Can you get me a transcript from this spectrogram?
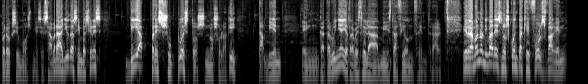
próximos meses. Habrá ayudas e inversiones vía presupuestos, no solo aquí, también en Cataluña y a través de la Administración Central. Y Ramón Olivares nos cuenta que Volkswagen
